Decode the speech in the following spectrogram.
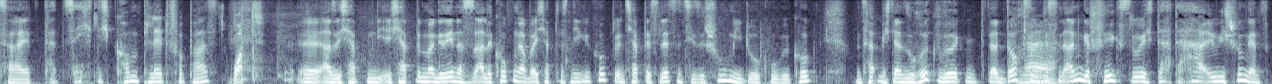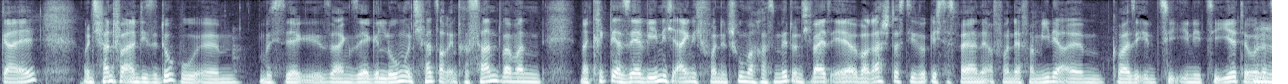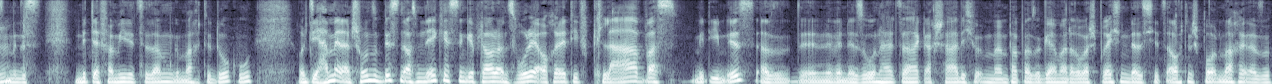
Zeit tatsächlich komplett verpasst. What? Äh, also ich habe ich hab immer gesehen, dass es alle gucken, aber ich habe das nie geguckt. Und ich habe jetzt letztens diese Schumi-Doku geguckt und es hat mich dann so rückwirkend dann doch naja. so ein bisschen angefixt, wo ich dachte, ah, irgendwie schon ganz geil. Und ich fand vor allem diese Doku, ähm, muss ich sehr, sagen, sehr gelungen. Und ich fand es auch interessant, weil man, man kriegt ja sehr wenig eigentlich von den Schuhmachers mit. Und ich war jetzt eher überrascht, dass die wirklich, das war ja eine, von der Familie ähm, quasi initiierte oder mhm. zumindest mit der Familie zusammen gemachte Doku. Und sie haben ja dann schon so ein bisschen aus dem Nähkästchen geplaudert und es wurde ja auch relativ klar, was mit ihm ist. Also wenn der Sohn halt sagt, ach schade, ich würde mit meinem Papa so gerne mal darüber sprechen, dass ich jetzt auch den Sport mache. Also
